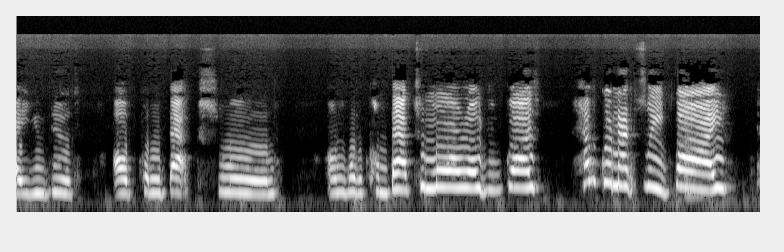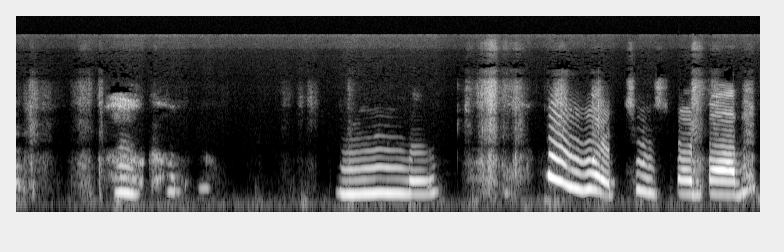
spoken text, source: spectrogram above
Hey, you dude, I'll come back soon. I'm gonna come back tomorrow, you guys. Have a good night's sleep. Bye. Oh, God. Mm. Oh, what a true SpongeBob.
